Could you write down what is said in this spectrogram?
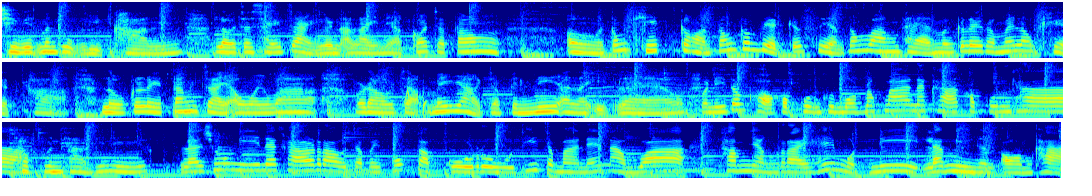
ชีวิตมันถูกบีบคั้น เราจะใช้จ่ายเงินอะไรเนี่ยก็จะต้อง เออต้องคิดก่อนต้องกระเบียดกระเสียนต้องวางแผนมันก็เลยทำให้เราเข็ดค่ะ เราก็เลยตั้งใจเอาไว้ว่า เราจะไม่อยากจะเป็นหนี้อะไรอีกแล้ว วันนี้ต้องขอขอบคุณคุณมดมากๆนะคะ ขอบคุณค่ะ ขอบคุณค่ะพี่นิกและช่วงนี้นะคะเราจะไปพบกับกูรูที่จะมาแนะนำว่าทำอย่างไรให้หมดหนี้และมีเงินออมค่ะ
